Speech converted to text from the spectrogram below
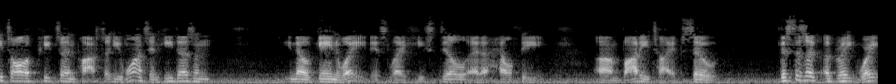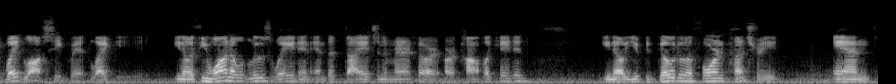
eats all the pizza and pasta he wants, and he doesn't, you know, gain weight. It's like he's still at a healthy um, body type. So this is a, a, great weight weight loss secret. Like, you know, if you want to lose weight and, and the diets in America are, are complicated, you know, you could go to a foreign country and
